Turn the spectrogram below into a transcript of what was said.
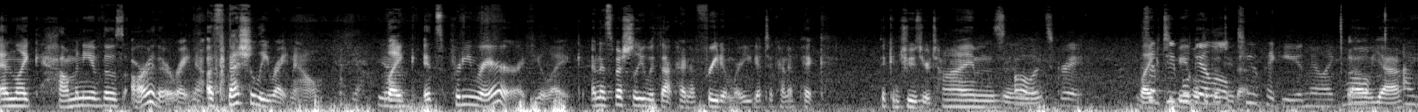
And like how many of those are there right now? Especially right now. Yeah. Yeah. Like it's pretty rare, I feel like. And especially with that kind of freedom where you get to kind of pick pick and choose your times and Oh, it's great. like Except people get a little too picky, and they're like, Oh, yeah. I,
